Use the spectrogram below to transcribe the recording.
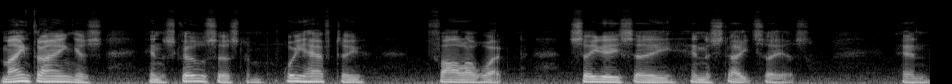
main thing is in the school system we have to follow what CDC and the state says, and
